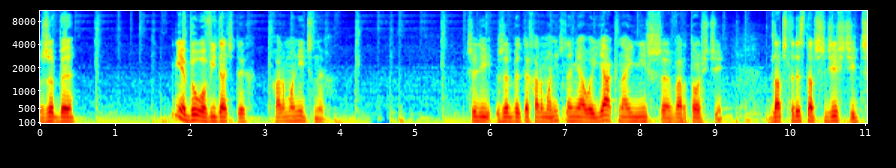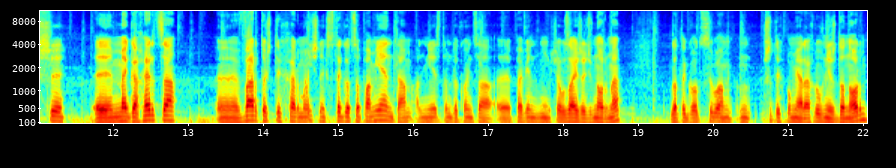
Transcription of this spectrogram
żeby nie było widać tych harmonicznych. Czyli żeby te harmoniczne miały jak najniższe wartości. Dla 433 MHz e, wartość tych harmonicznych, z tego co pamiętam, ale nie jestem do końca e, pewien, bym musiał zajrzeć w normę, dlatego odsyłam mm, przy tych pomiarach również do norm.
